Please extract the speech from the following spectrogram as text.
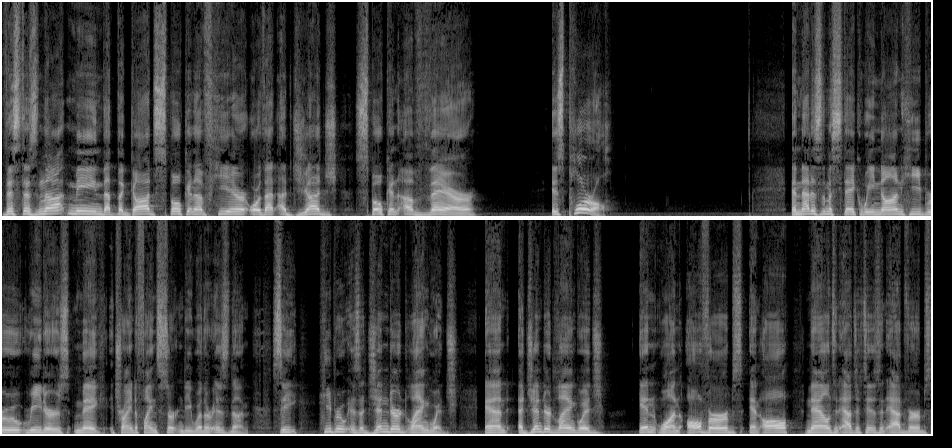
This does not mean that the God spoken of here or that a judge spoken of there is plural. And that is the mistake we non Hebrew readers make trying to find certainty where there is none. See, Hebrew is a gendered language, and a gendered language in one, all verbs and all nouns and adjectives and adverbs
